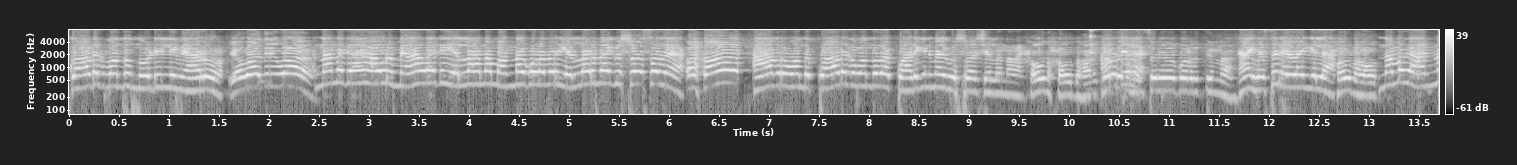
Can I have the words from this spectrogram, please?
ಕ್ವಾಡಗ್ ಬಂದದ್ ನೋಡಿಲ್ ನೀವ್ ಯಾರು? ಯಾವ್ರಿ ನನಗ ಅವ್ರ ಮ್ಯಾಲಾಗ ಎಲ್ಲಾ ನಮ್ಮ ಅಣ್ಣಗಳದ್ರ ಎಲ್ಲರ ಮ್ಯಾಗ ವಿಶ್ವಾಸ ಅದ. ಆದ್ರ ಒಂದು ಕ್ವಾಡಗ ಬಂದದ ಕ್ವಾಡಗಿನ ಮ್ಯಾಗ ವಿಶ್ವಾಸ ಇಲ್ಲ ನನಗ. ಹೌದು ಹೌದು? ಹೆಸರು ಹೆಸರು ಹೇಳಂಗಿಲ್ಲ. ಹೌದು ಹೌದು. ನಮಗ ಅಣ್ಣ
